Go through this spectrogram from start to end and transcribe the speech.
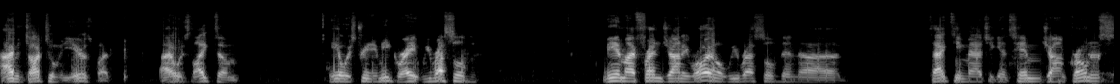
I haven't talked to him in years, but I always liked him. He always treated me great. We wrestled, me and my friend Johnny Royal, we wrestled in a tag team match against him, John Kronus,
